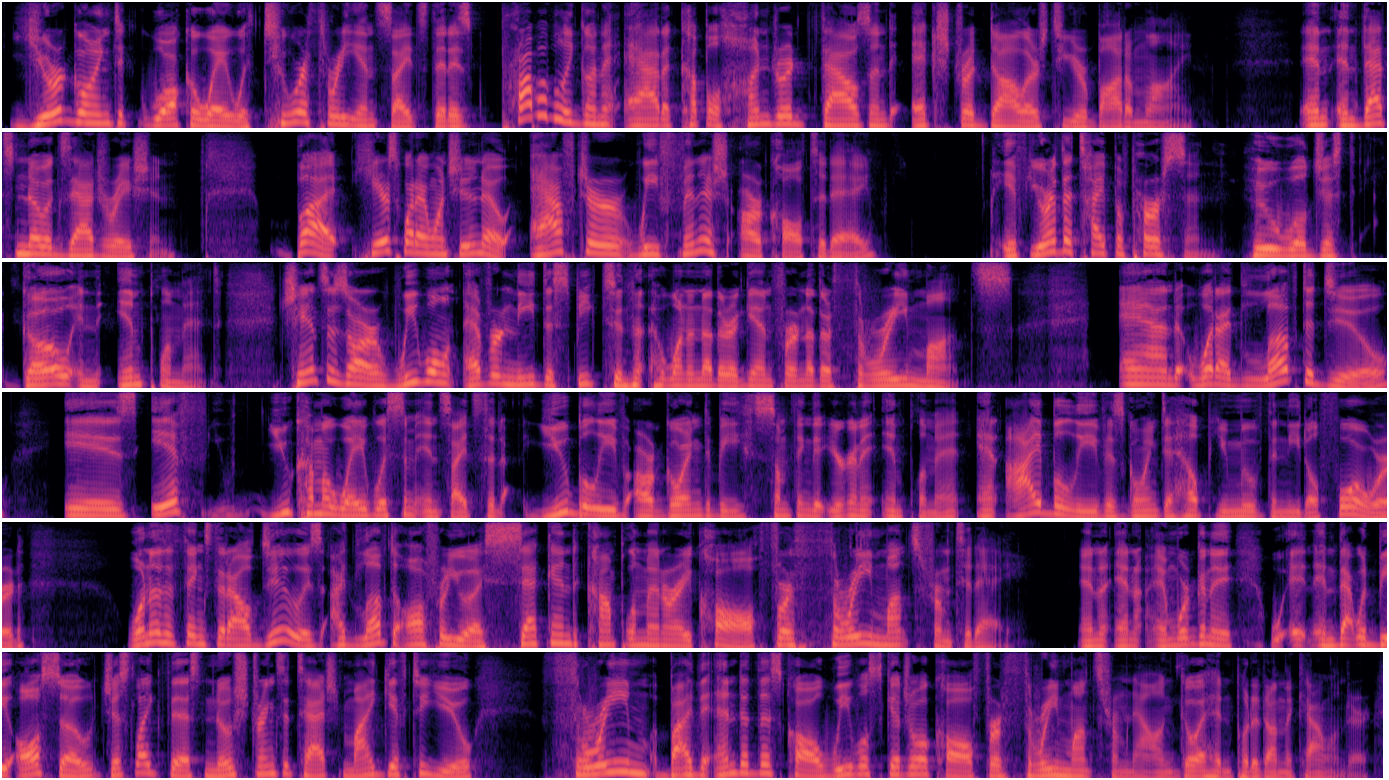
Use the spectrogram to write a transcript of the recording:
you're going to walk away with two or three insights that is probably going to add a couple hundred thousand extra dollars to your bottom line. And, and that's no exaggeration. But here's what I want you to know after we finish our call today, if you're the type of person who will just go and implement, chances are we won't ever need to speak to one another again for another three months. And what I'd love to do is if you come away with some insights that you believe are going to be something that you're going to implement and I believe is going to help you move the needle forward, one of the things that I'll do is I'd love to offer you a second complimentary call for three months from today. And, and, and we're going to, and that would be also just like this, no strings attached. My gift to you three by the end of this call we will schedule a call for three months from now and go ahead and put it on the calendar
